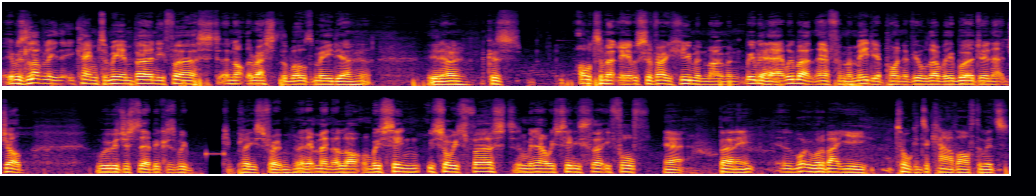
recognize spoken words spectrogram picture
it was lovely that he came to me and Bernie first, and not the rest of the world's media. You know, because ultimately it was a very human moment. We were Yeah. there. We weren't there from a media point of view, although we were doing that job. We were just there because we were pleased for him, and it meant a lot. And we've seen, we saw his first, and we now we've seen his thirty fourth. Yeah, Bernie. uh, What, what about you talking to Cav afterwards?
